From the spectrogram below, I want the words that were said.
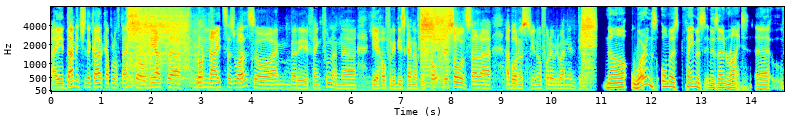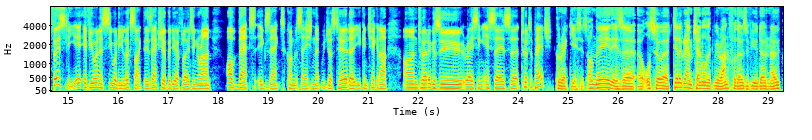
I damaged the car a couple of times, so he had uh, long nights as well. So I'm very thankful, and uh, yeah, hopefully these kind of results are uh, a bonus, you know, for everyone in the team. Now, Warren's almost famous in his own right. Uh, firstly, if you want to see what he looks like, there's actually a video floating around of that exact conversation that we just heard. Uh, you can check it out on Toyota Gazoo Racing SA's uh, Twitter page. Correct, yes, it's on there. There's a, a, also a Telegram channel that we run for those of you who don't know.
